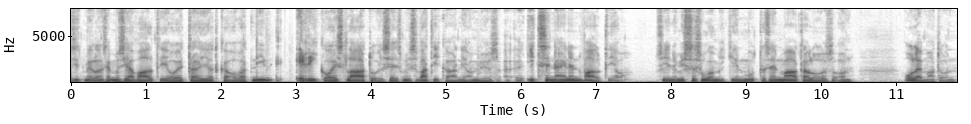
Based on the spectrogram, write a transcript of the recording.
Sitten meillä on sellaisia valtioita, jotka ovat niin erikoislaatuisia. Esimerkiksi Vatikaani on myös itsenäinen valtio, siinä missä Suomikin, mutta sen maatalous on – olematon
